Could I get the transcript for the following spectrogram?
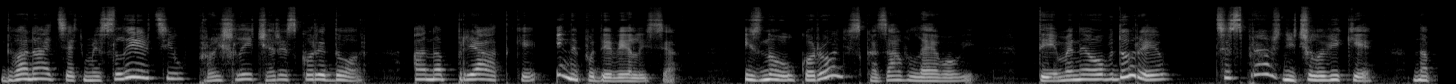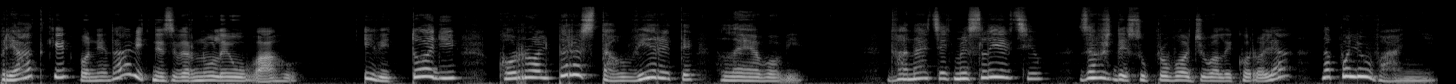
дванадцять мисливців пройшли через коридор, а на прядки і не подивилися. І знову король сказав Левові Ти мене обдурив. Це справжні чоловіки. На прядки вони навіть не звернули увагу. І відтоді король перестав вірити Левові. Дванадцять мисливців завжди супроводжували короля на полюванні,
